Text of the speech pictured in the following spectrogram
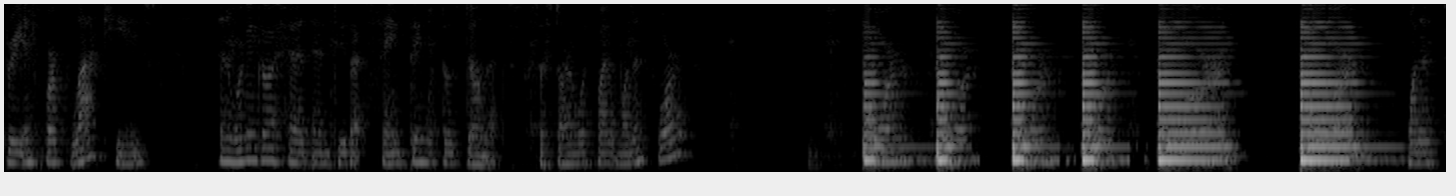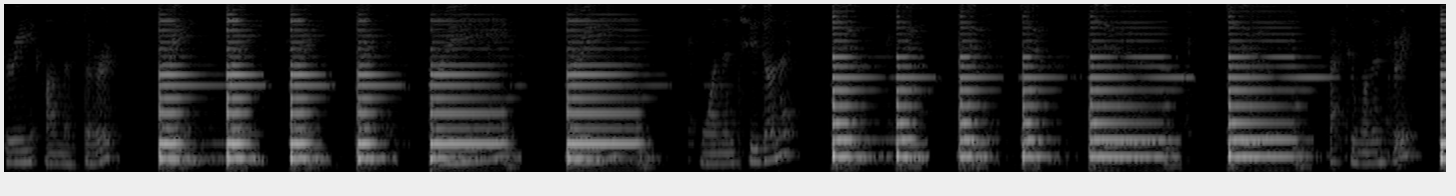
three, and four black keys. And we're going to go ahead and do that same thing with those donuts. So starting with my one and four. Four, four, four, four, four, four. And three on the third. Three, three, three,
